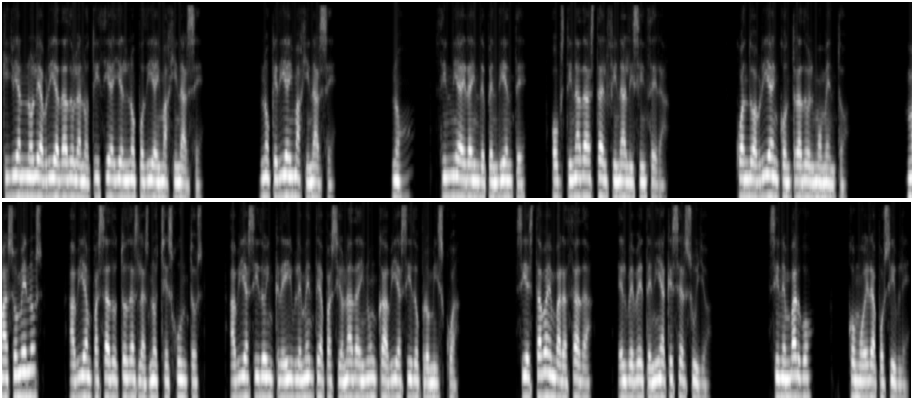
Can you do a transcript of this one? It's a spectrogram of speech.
Killian no le habría dado la noticia y él no podía imaginarse. No quería imaginarse. No, Zinnia era independiente, obstinada hasta el final y sincera. ¿Cuándo habría encontrado el momento? Más o menos, habían pasado todas las noches juntos, había sido increíblemente apasionada y nunca había sido promiscua. Si estaba embarazada, el bebé tenía que ser suyo. Sin embargo, ¿cómo era posible?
